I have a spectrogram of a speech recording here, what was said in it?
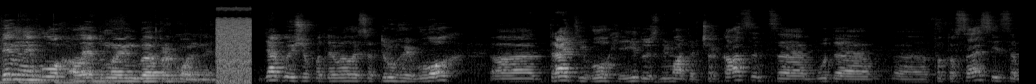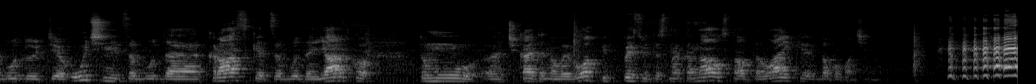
дивний влог, але я думаю, він буде прикольний. Дякую, що подивилися другий влог. Е, Третій влог я їду знімати в Черкаси. Це буде е, фотосесії, це будуть учні, це буде краски, це буде ярко. Тому е, чекайте новий влог, підписуйтесь на канал, ставте лайки. До побачення.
